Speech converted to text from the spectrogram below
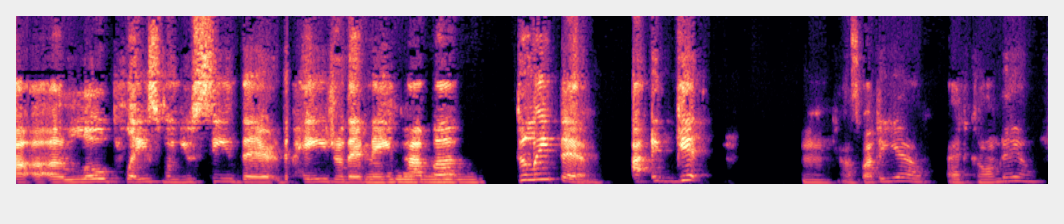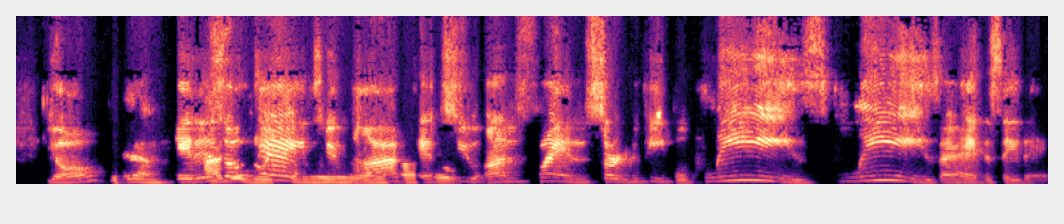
a, a low place when you see their the page or their name mm-hmm. pop up mm-hmm. delete them I, get mm, I was about to yell. I had to calm down. Y'all, yeah. it is okay to block and to unfriend certain people. Please, please. I had to say that.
